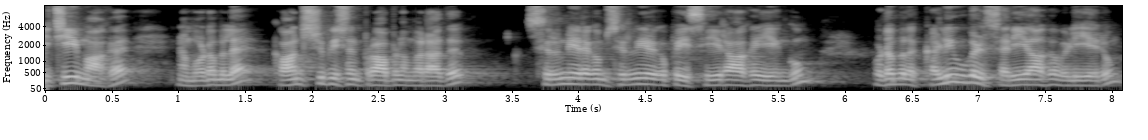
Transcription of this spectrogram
நிச்சயமாக நம்ம உடம்புல கான்ஸ்டிபியூஷன் ப்ராப்ளம் வராது. சிறுநீரகம் சிறுநீரகப்பை சீராக இயங்கும். உடம்புல கழிவுகள் சரியாக வெளியேறும்.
